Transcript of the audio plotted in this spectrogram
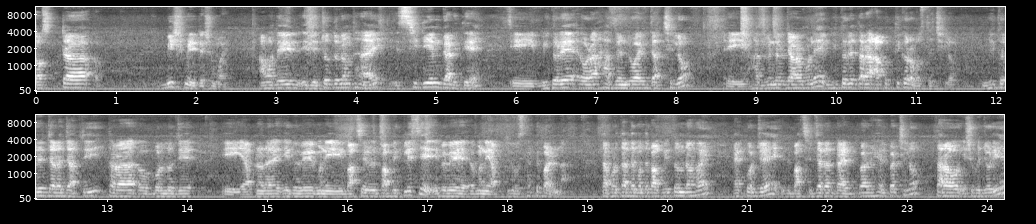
দশটা বিশ মিনিটের সময়। আমাদের এই যে চোদ্দগ্রাম থানায় সিডিএম গাড়িতে এই ভিতরে ওরা হাজব্যান্ড ওয়াইফ যাচ্ছিল। এই হাজব্যান্ড যাওয়ার ফলে ভিতরে তারা আপত্তিকর অবস্থা ছিল। ভিতরে যারা যাত্রী, তারা বলল যে, এই আপনারা এইভাবে মানে বাসের পাবলিক প্লেসে এভাবে মানে আপত্তিকর অবস্থা থাকতে পারেন না। তারপর তাদের মধ্যে বাকবিতণ্ড হয়। এক পর্যায়ে বাসের যারা ড্রাইভার হেল্পার ছিল, তারাও এসবে জড়িয়ে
